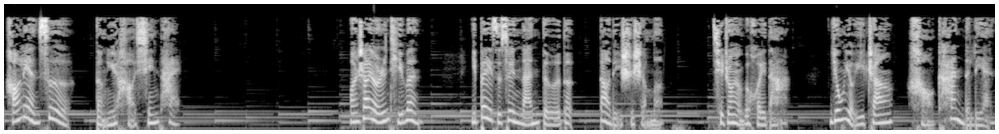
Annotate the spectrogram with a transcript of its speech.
好脸色等于好心态。网上有人提问。一辈子最难得的到底是什么？其中有个回答：拥有一张好看的脸。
